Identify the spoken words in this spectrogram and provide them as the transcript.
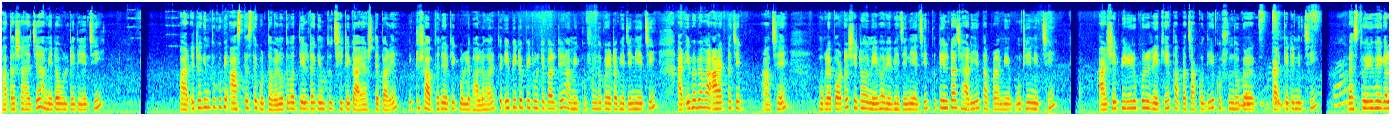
হাতার সাহায্যে আমি এটা উল্টে দিয়েছি। আর এটা কিন্তু খুবই আস্তে আস্তে করতে হবে, নতুবা তেলটা কিন্তু ছিটে গায়ে আসতে পারে। একটু সাবধানে আর কি করলে ভালো হয়। তো এপিট ওপিট উল্টে পাল্টে আমি খুব সুন্দর করে এটা ভেজে নিয়েছি। আর এভাবে আমার আর একটা যে আছে মোগলাই পরোটা, সেটাও আমি এভাবে ভেজে নিয়েছি। তো তেলটা ঝাড়িয়ে তারপর আমি উঠিয়ে নিচ্ছি। আর সেই পিড়ির উপরে রেখে তারপর চাকু দিয়ে খুব সুন্দর করে কেটে নিচ্ছি। ব্যাস, তৈরি হয়ে গেল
